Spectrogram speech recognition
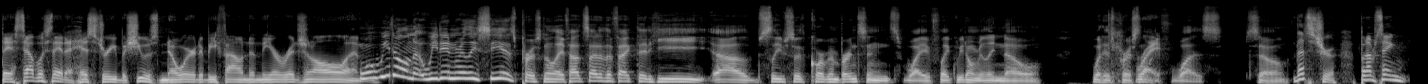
They established they had a history, but she was nowhere to be found in the original. And Well, we don't know. We didn't really see his personal life outside of the fact that he uh, sleeps with Corbin Bernsen's wife. Like, we don't really know what his personal Right. life was. So that's true. But I'm saying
